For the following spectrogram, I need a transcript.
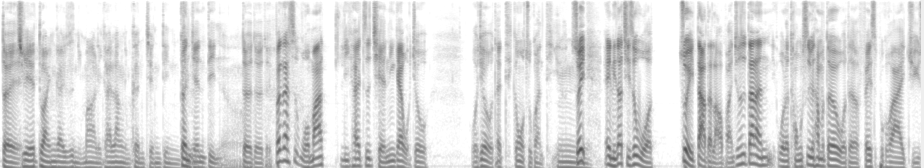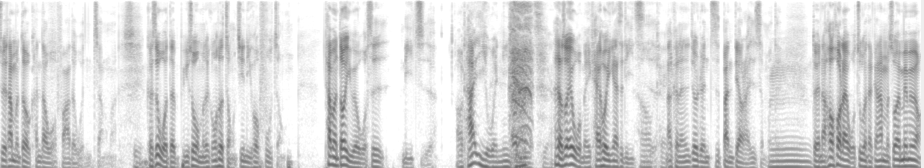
对阶段，应该就是你妈离开，让你更坚定，更坚定。对对对，不，但是我妈离开之前，应该我就我就有在提跟我主管提了，嗯所以哎、你知道其实我。最大的老板就是，当然我的同事，因为他们都有我的 Facebook 或 IG，所以他们都有看到我发的文章嘛。是可是我的，比如说我们的公司的总经理或副总，他们都以为我是离职了。哦，他以为你已经离职了，他想说，哎、我没开会，应该是离职那可能就人资办掉了还是什么的。嗯，对，然后后来我主管才跟他们说，哎、没有没有，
